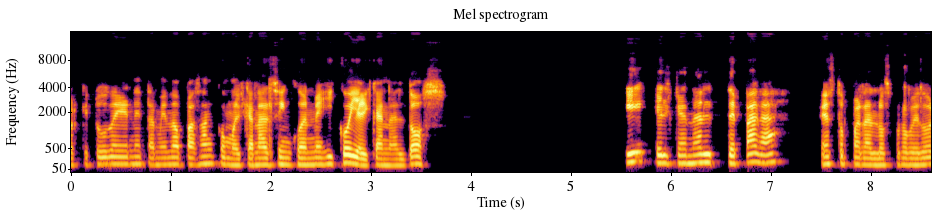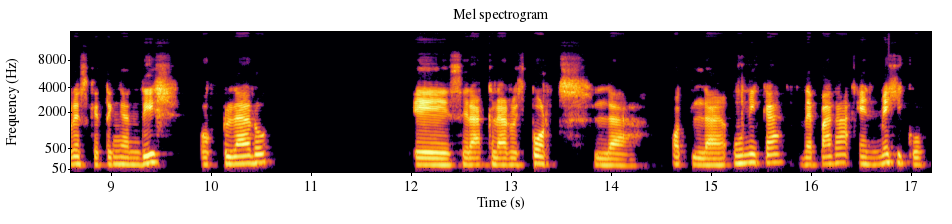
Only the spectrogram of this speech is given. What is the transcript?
porque TUDN también lo pasan como el canal 5 en México y el canal 2. Y el canal de paga, esto para los proveedores que tengan Dish o Claro, eh, será Claro Sports, la la única de paga en México.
